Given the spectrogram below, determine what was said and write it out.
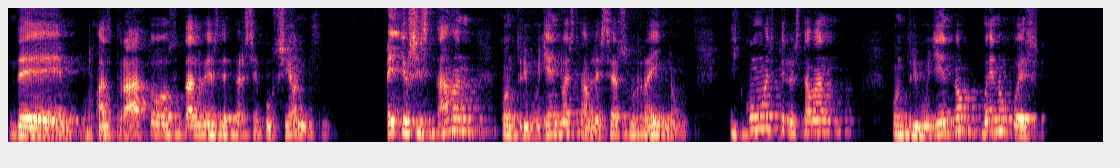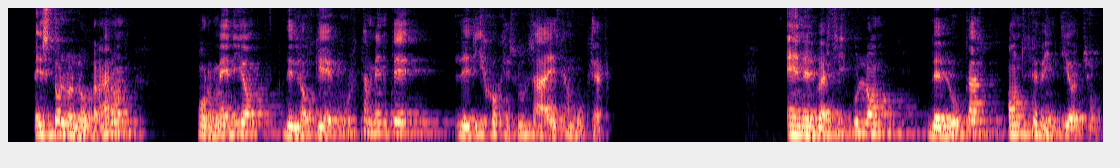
de maltratos, tal vez de persecución, ellos estaban contribuyendo a establecer su reino. ¿Y cómo es que lo estaban contribuyendo? Bueno, pues esto lo lograron por medio de lo que justamente le dijo Jesús a esa mujer en el versículo de Lucas 11:28.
